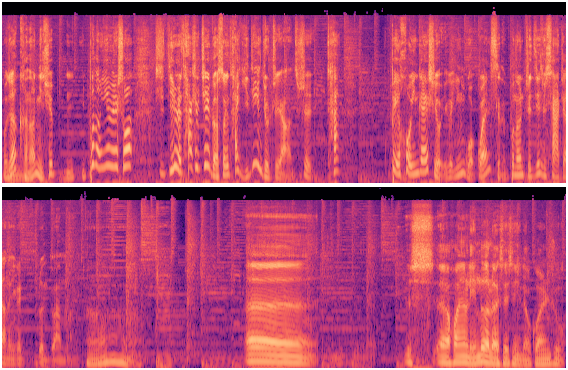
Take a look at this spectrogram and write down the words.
我觉得可能你去你你不能因为说，因为他是这个，所以他一定就这样，就是他背后应该是有一个因果关系的，不能直接就下这样的一个论断嘛。哦，呃，呃，欢迎林乐乐，谢谢你的关注。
